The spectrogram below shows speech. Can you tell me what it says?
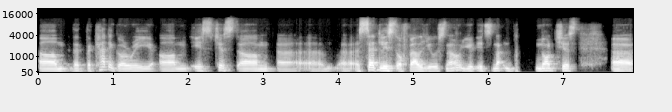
um, that the category um, is just um, uh, a set list of values. Now, you, it's not not just uh,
